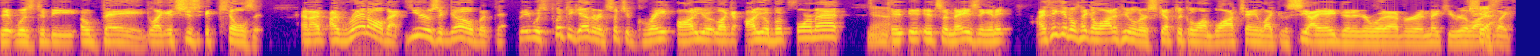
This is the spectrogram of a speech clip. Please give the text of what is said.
that was to be obeyed, like it's just, it kills it. And I, I read all that years ago, but it was put together in such a great audio, like an audiobook format. Yeah. It, it, it's amazing. And it, I think it'll take a lot of people that are skeptical on blockchain, like the CIA did it or whatever, and make you realize Yeah. like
